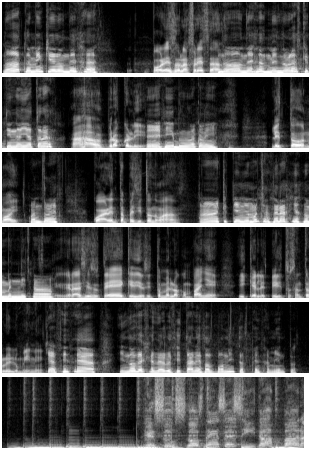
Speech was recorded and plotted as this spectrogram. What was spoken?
No, también quiero de esas. Por eso, las fresas. No, de esas menuras que tiene ahí atrás. Ah, brócoli. Eh, sí, brócoli. Listo, don Moy. ¿Cuánto es? 40 pesitos nomás. Ah, que tiene. Muchas gracias, don Benito. Eh, Gracias a usted, que Diosito me lo acompañe y que el Espíritu Santo lo ilumine. Que así sea. Y no deje de recitar esos bonitos pensamientos. Jesús nos necesita para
